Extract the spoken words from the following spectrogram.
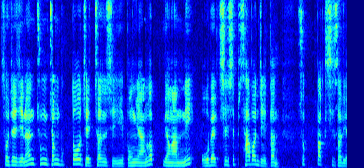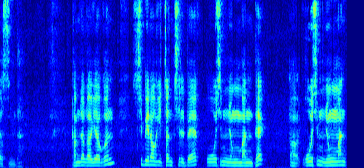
소재지는 충청북도 제천시 봉양읍 명암리 574번지에 있던 숙박시설이었습니다. 감정 가격은 11억 2,756만 100, 어, 56만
